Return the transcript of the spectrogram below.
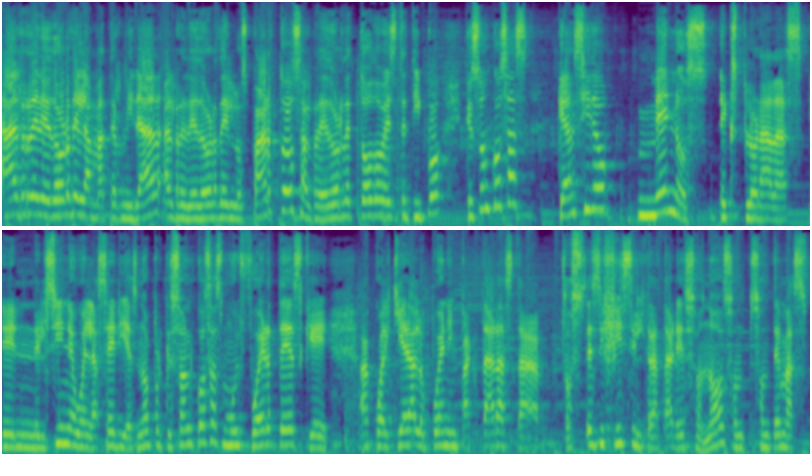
alrededor de la maternidad, alrededor de los partos, alrededor de todo este tipo, que son cosas que han sido menos exploradas en el cine o en las series, ¿no? Porque son cosas muy fuertes que a cualquiera lo pueden impactar hasta, pues, es difícil tratar eso, ¿no? Son, temas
